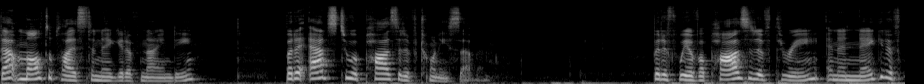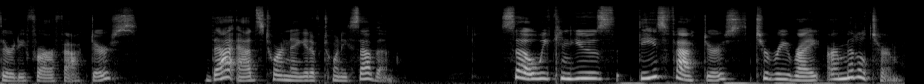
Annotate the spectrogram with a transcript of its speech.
that multiplies to negative 90, but it adds to a positive 27. But if we have a positive 3 and a negative 30 for our factors, that adds to our negative 27. So we can use these factors to rewrite our middle term.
